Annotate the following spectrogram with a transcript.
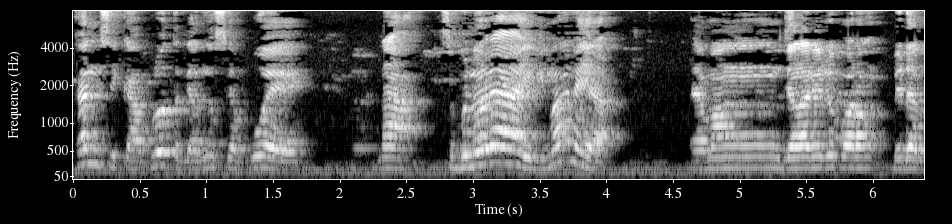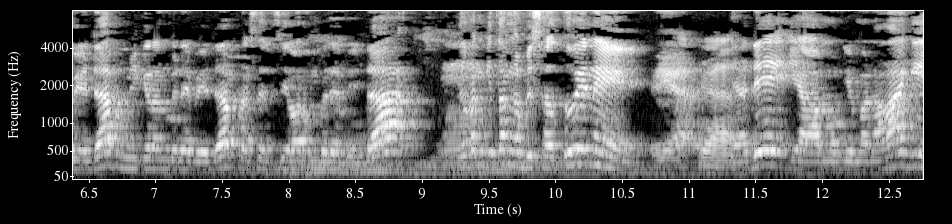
kan sikap lu tergantung sikap gue. Nah sebenarnya ya gimana ya? Emang jalan hidup orang beda-beda, pemikiran beda-beda, persepsi orang beda-beda. Itu kan kita nggak bisa satuin nih. Iya. Ya. Jadi ya mau gimana lagi?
